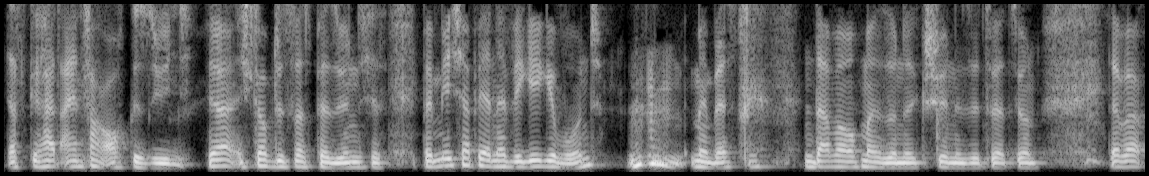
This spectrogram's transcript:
das gehört einfach auch gesühnt. Ja, ich glaube, das ist was Persönliches. Bei mir, ich habe ja in der WG gewohnt, mein Besten. Und da war auch mal so eine schöne Situation. Da war,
